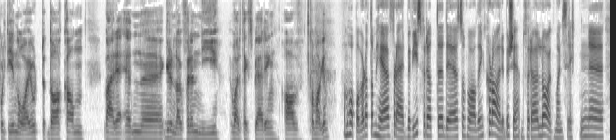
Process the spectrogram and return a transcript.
politiet nå har gjort, da kan være en grunnlag for en ny varetektsbegjæring av Tom Hagen? De håper vel at de har flere bevis, for at det som var den klare beskjeden fra lagmannsretten, eh,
